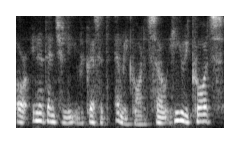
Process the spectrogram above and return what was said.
or unintentionally requested and recorded. So he records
